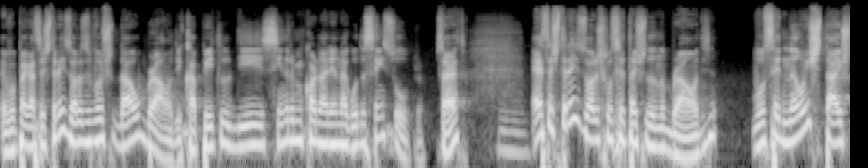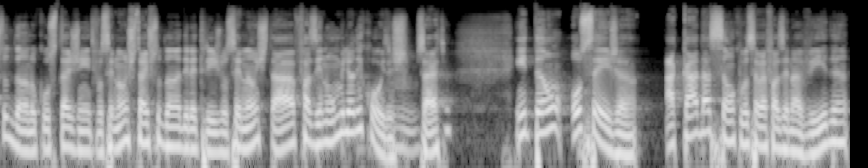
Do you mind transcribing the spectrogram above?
eu vou pegar essas três horas e vou estudar o Brown, capítulo de síndrome coronariana aguda sem sopro, certo? Uhum. Essas três horas que você está estudando o Brown, você não está estudando o curso da gente, você não está estudando a diretriz, você não está fazendo um milhão de coisas, uhum. certo? Então, ou seja, a cada ação que você vai fazer na vida,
